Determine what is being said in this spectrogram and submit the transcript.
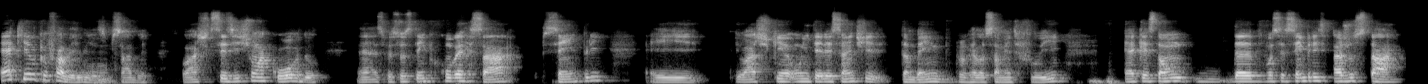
É aquilo que eu falei mesmo, sabe? Eu acho que se existe um acordo, né, as pessoas têm que conversar sempre e eu acho que o interessante também para o relacionamento fluir é a questão de você sempre ajustar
